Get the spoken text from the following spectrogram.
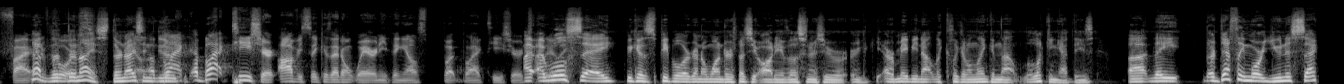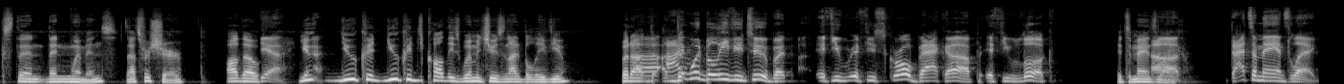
fire. yeah. They're, they're nice. They're nice you know, and a black, a black t-shirt, obviously, because I don't wear anything else but black t-shirts. I, I will say because people are going to wonder, especially audio listeners who are, are maybe not like, clicking a link and not looking at these. Uh, they they're definitely more unisex than than women's. That's for sure. Although Yeah, you yeah. you could you could call these women's shoes and I'd believe you. But uh, Uh, th- I would believe you too, but if you if you scroll back up, if you look, it's a man's uh, leg. that's a man's leg.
